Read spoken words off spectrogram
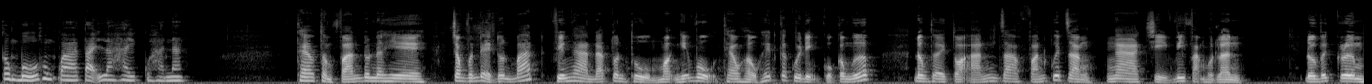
công bố hôm qua tại La Hay của Hà Lan. Theo thẩm phán Donahue, trong vấn đề Donbass, phía Nga đã tuân thủ mọi nghĩa vụ theo hầu hết các quy định của công ước, đồng thời tòa án ra phán quyết rằng Nga chỉ vi phạm một lần. Đối với Crimea,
